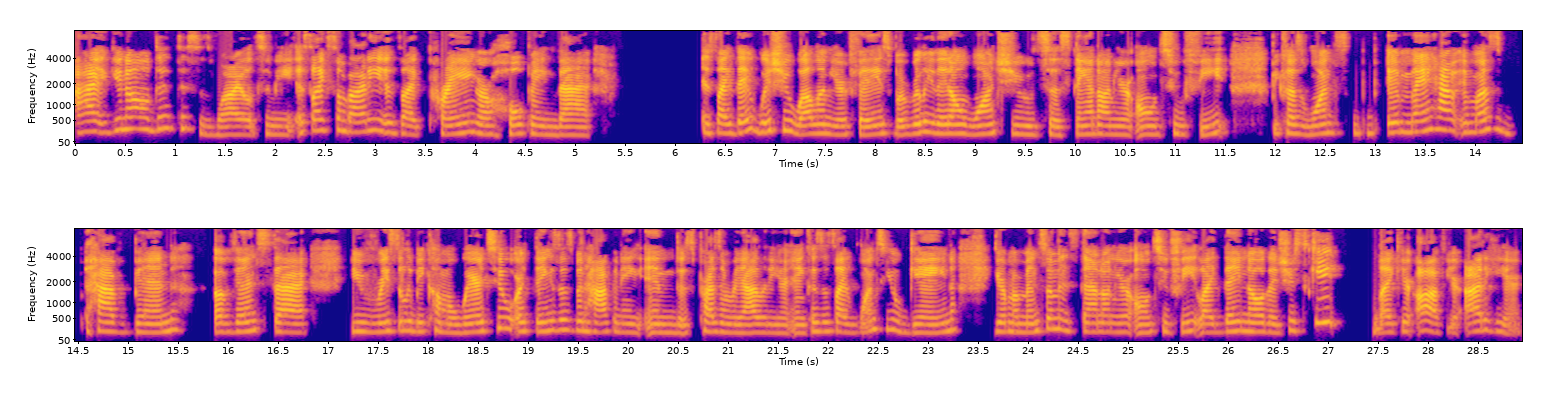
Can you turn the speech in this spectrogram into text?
I, you know, this, this is wild to me. It's like somebody is like praying or hoping that it's like they wish you well in your face, but really they don't want you to stand on your own two feet because once it may have, it must have been events that you've recently become aware to or things that's been happening in this present reality you're in. Because it's like once you gain your momentum and stand on your own two feet like they know that you're ski like you're off, you're out of here.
